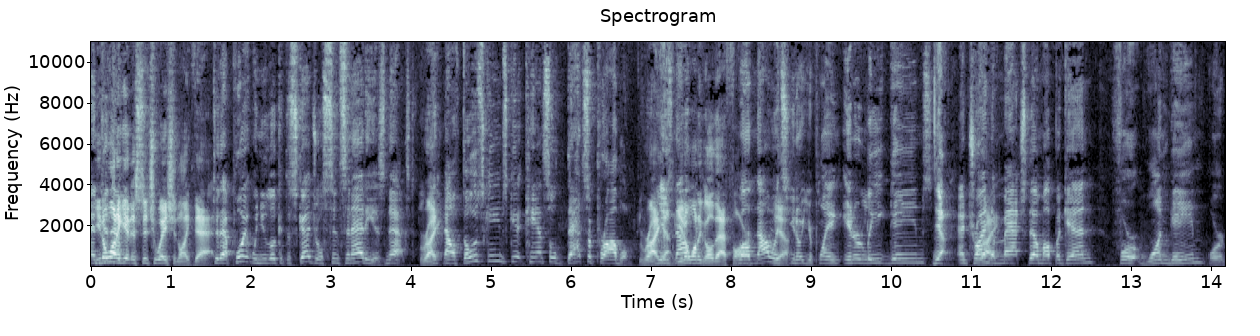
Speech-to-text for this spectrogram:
And you to don't want that- to get in a situation like that. to that point, when you look at the schedule, Cincinnati is next. Right. Now, if those games get canceled, that's a problem. Right. Because You don't wanna go that far. Well, now it's Yeah. you know you're playing interleague games. Yeah. And trying to Right. match them up again for one game or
